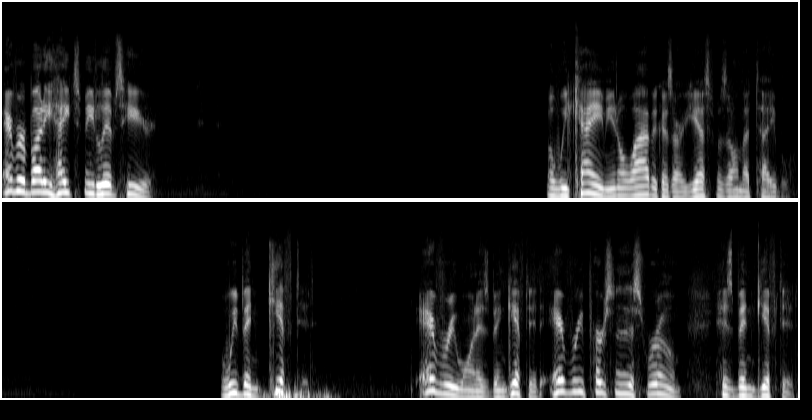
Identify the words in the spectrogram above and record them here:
Everybody hates me lives here. But we came, you know why? Because our yes was on the table. We've been gifted. Everyone has been gifted. Every person in this room has been gifted.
